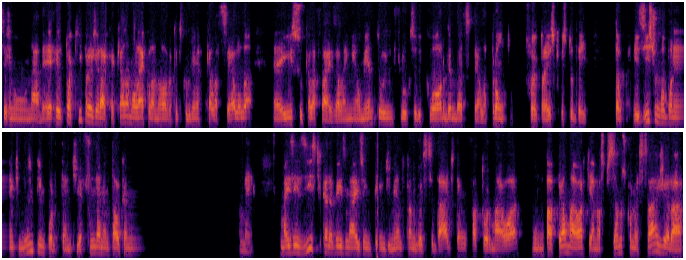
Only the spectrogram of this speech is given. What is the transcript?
seja no nada. É, eu tô aqui para gerar que aquela molécula nova que descobri naquela célula, é isso que ela faz. Ela aumenta o influxo de cloro dentro da célula. Pronto, foi para isso que eu estudei. Então, existe um componente muito importante e é fundamental também mas existe cada vez mais o entendimento que a universidade tem um fator maior, um papel maior, que é nós precisamos começar a gerar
